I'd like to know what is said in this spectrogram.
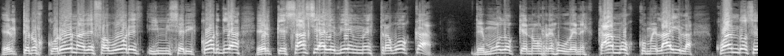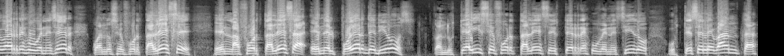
el que nos corona de favores y misericordia, el que sacia de bien nuestra boca de modo que nos rejuvenezcamos como el águila. ¿Cuándo se va a rejuvenecer? Cuando se fortalece en la fortaleza, en el poder de Dios. Cuando usted ahí se fortalece, usted rejuvenecido, usted se levanta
